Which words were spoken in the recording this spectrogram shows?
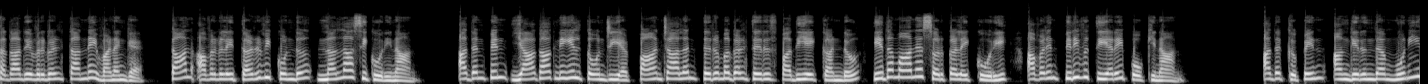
சகாதேவர்கள் தன்னை வணங்க தான் அவர்களை தழுவிக்கொண்டு நல்லாசி கூறினான். அதன்பின் யாகாக்னியில் தோன்றிய பாஞ்சாலன் திருமகள் திருப்பதியைக் கண்டு இதமான சொற்களைக் கூறி அவளின் பிரிவுத்தியரை போக்கினான். அதற்குப் பின் அங்கிருந்த முனி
